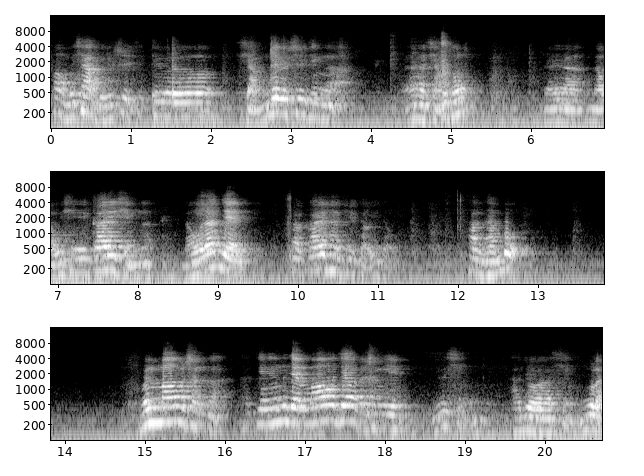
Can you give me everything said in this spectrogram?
放不下这个事情，就想这个事情啊，呃，想不通，这个恼心该行啊，偶然间。到街上去走一走，散散步。闻猫声啊，他听见猫叫的声音，就醒，他就醒悟了。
